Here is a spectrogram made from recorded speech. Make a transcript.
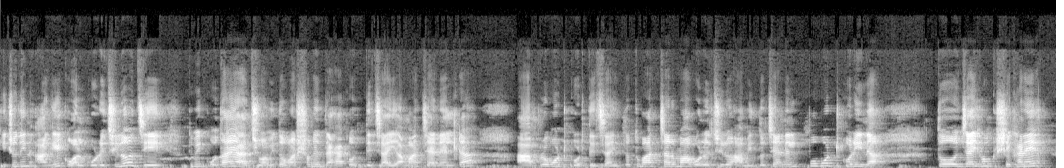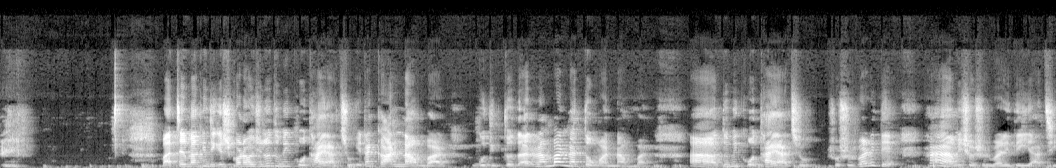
কিছুদিন আগে কল করেছিল যে, তুমি কোথায় আছো? আমি তোমার সঙ্গে দেখা করতে চাই, আমার চ্যানেলটা প্রমোট করতে চাই। তো তো বাচ্চার মা বলেছিল, আমি তো চ্যানেল প্রমোট করি না। তো যাই হোক, সেখানে বাচ্চার মাকে জিজ্ঞেস করা হয়েছিল, তুমি কোথায় আছো? এটা কার নাম্বার? গুদীপ্তদার নাম্বার না তোমার নাম্বার? হ্যাঁ তুমি কোথায় আছো? শ্বশুরবাড়িতে? হ্যাঁ আমি শ্বশুরবাড়িতেই আছি।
